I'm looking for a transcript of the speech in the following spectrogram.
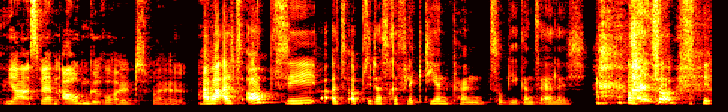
ja, es werden Augen gerollt, weil. Aber als ob sie, als ob sie das reflektieren können, Zugi, ganz ehrlich. als ob sie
